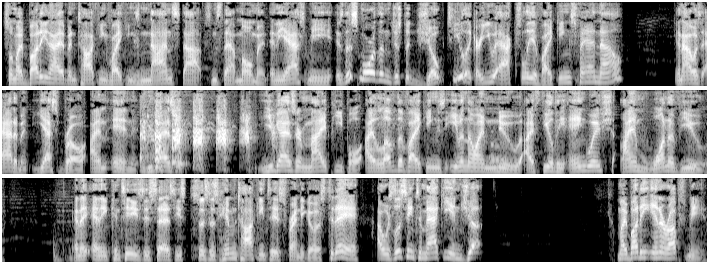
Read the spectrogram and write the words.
So, my buddy and I have been talking Vikings nonstop since that moment, and he asked me, Is this more than just a joke to you? Like, are you actually a Vikings fan now? And I was adamant, Yes, bro, I'm in. You guys are. You guys are my people. I love the Vikings, even though I'm new. I feel the anguish. I am one of you. And, and he continues, he says, he's, so this is him talking to his friend. He goes, Today, I was listening to Mackey and Judd. My buddy interrupts me.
